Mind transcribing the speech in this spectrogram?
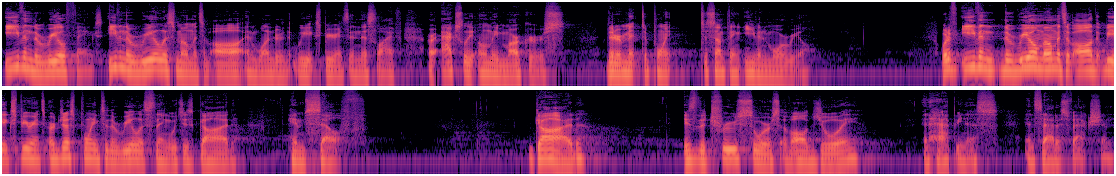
even the real things, even the realest moments of awe and wonder that we experience in this life are actually only markers that are meant to point to something even more real? What if even the real moments of awe that we experience are just pointing to the realest thing, which is God Himself? God is the true source of all joy and happiness and satisfaction.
